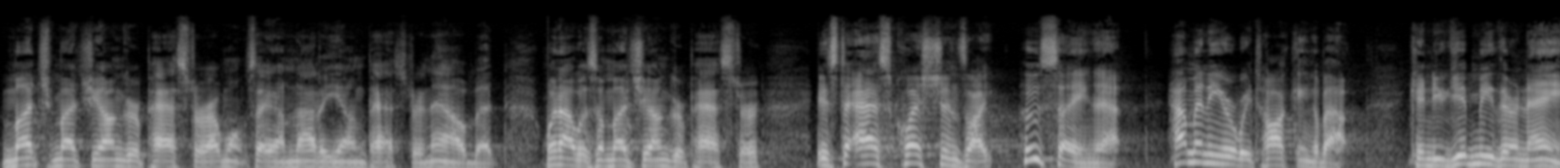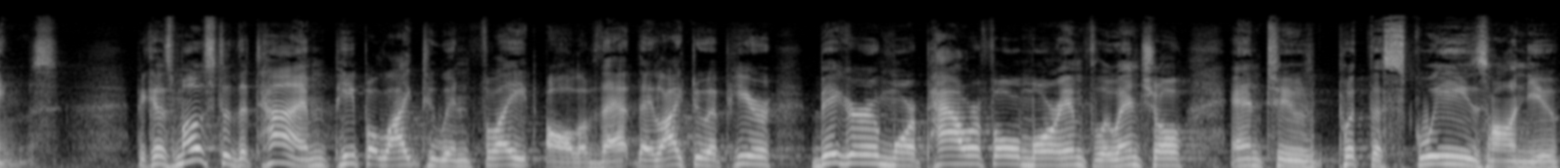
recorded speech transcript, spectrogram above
much, much younger pastor? I won't say I'm not a young pastor now, but when I was a much younger pastor, is to ask questions like, Who's saying that? How many are we talking about? Can you give me their names? Because most of the time, people like to inflate all of that. They like to appear bigger, more powerful, more influential, and to put the squeeze on you.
